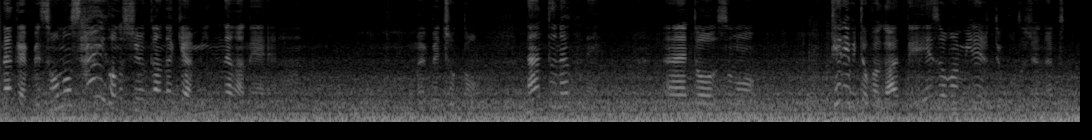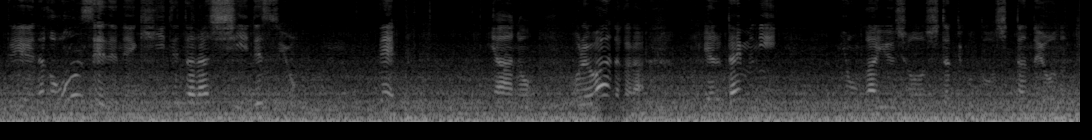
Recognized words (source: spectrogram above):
なんかやっぱりその最後の瞬間だけはみんながねやっぱりちょっとなんとなくねえーと、そのテレビとかがあって映像が見れるってことじゃなくてなんか音声でね聞いてたらしいですよ。でいやあの俺はだからリアルタイムに日本が優勝したってことを知ったんだよなんて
